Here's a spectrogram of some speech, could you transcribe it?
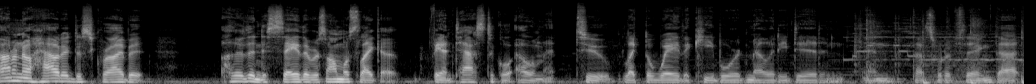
I don't know how to describe it other than to say there was almost like a fantastical element to like the way the keyboard melody did and and that sort of thing that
